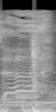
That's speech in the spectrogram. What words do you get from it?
later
